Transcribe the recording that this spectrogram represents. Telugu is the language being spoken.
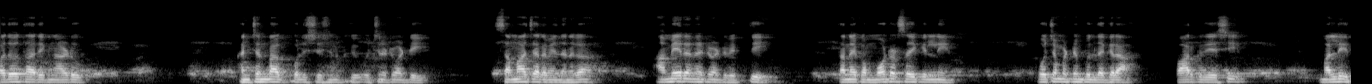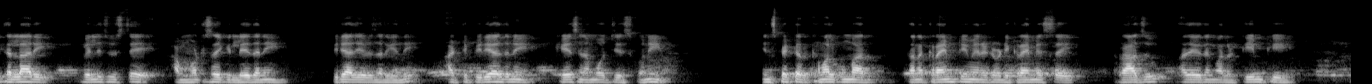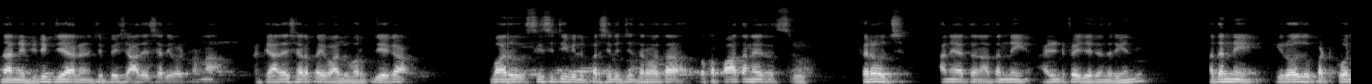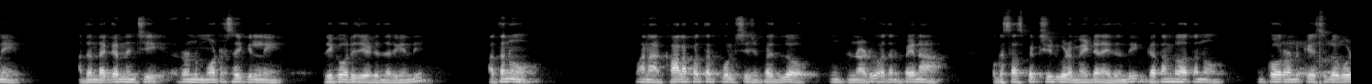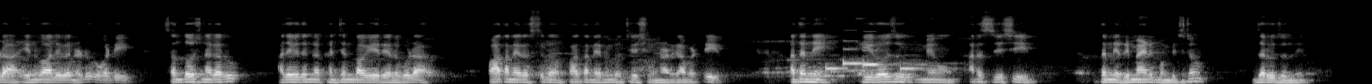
పదో తారీఖు నాడు కంచన్బాగ్ పోలీస్ స్టేషన్కి వచ్చినటువంటి సమాచారం ఏందనగా అమీర్ అనేటువంటి వ్యక్తి తన యొక్క మోటార్ సైకిల్ని పోచమ్మ టెంపుల్ దగ్గర పార్క్ చేసి మళ్ళీ తెల్లారి వెళ్ళి చూస్తే ఆ మోటార్ సైకిల్ లేదని ఫిర్యాదు చేయడం జరిగింది. అట్టి ఫిర్యాదుని కేసు నమోదు చేసుకొని ఇన్స్పెక్టర్ కమల్ కుమార్ తన క్రైమ్ టీం అయినటువంటి క్రైమ్ ఎస్ఐ రాజు అదేవిధంగా వాళ్ళ టీంకి దాన్ని డిటెక్ట్ చేయాలని చెప్పేసి ఆదేశాలు ఇవ్వటం వలన అట్టి ఆదేశాలపై వాళ్ళు వర్క్ చేయగా వారు సీసీటీవీని పరిశీలించిన తర్వాత ఒక పాత నేరస్తుడు ఫెరోజ్ అనే అతను అతన్ని ఐడెంటిఫై చేయడం జరిగింది. అతన్ని ఈరోజు పట్టుకొని అతని దగ్గర నుంచి రెండు మోటార్ సైకిల్ని రికవరీ చేయడం జరిగింది. అతను మన కాలపత్ర పోలీస్ స్టేషన్ పరిధిలో ఉంటున్నాడు. అతని పైన ఒక సస్పెక్ట్ షీట్ కూడా మెయింటైన్ అవుతుంది. గతంలో అతను ఇంకో రెండు కేసుల్లో కూడా ఇన్వాల్వ్ అయినాడు ఒకటి సంతోష్ నగరు అదేవిధంగా కంచన్బాగ్ ఏరియాలో కూడా పాత నేరస్తులు పాత నేరంలో చేసి ఉన్నాడు కాబట్టి అతన్ని ఈరోజు మేము అరెస్ట్ చేసి అతన్ని రిమాండ్కి పంపించడం జరుగుతుంది.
